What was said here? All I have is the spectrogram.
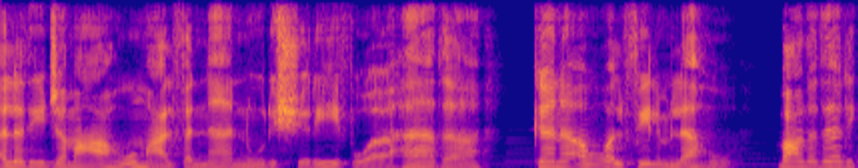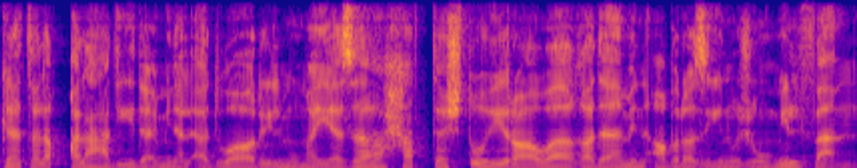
الذي جمعه مع الفنان نور الشريف وهذا كان أول فيلم له. بعد ذلك تلقى العديد من الأدوار المميزة حتى اشتهر وغدا من أبرز نجوم الفن.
